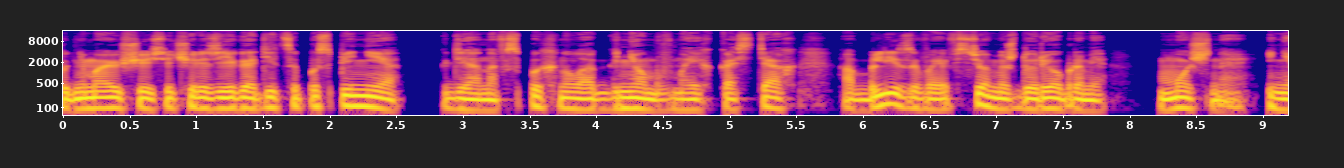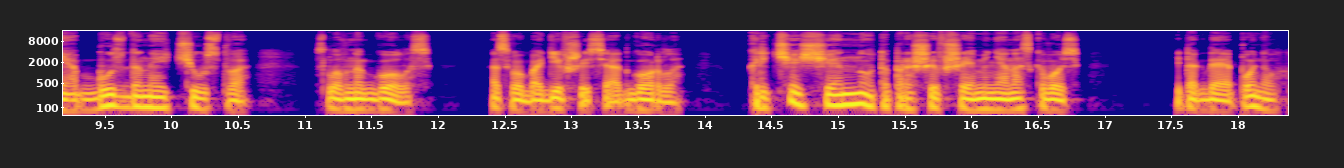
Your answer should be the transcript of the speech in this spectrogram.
поднимающуюся через ягодицы по спине, где она вспыхнула огнем в моих костях, облизывая все между ребрами, мощное и необузданное чувство, словно голос, освободившийся от горла, кричащая нота, прошившая меня насквозь. И тогда я понял,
